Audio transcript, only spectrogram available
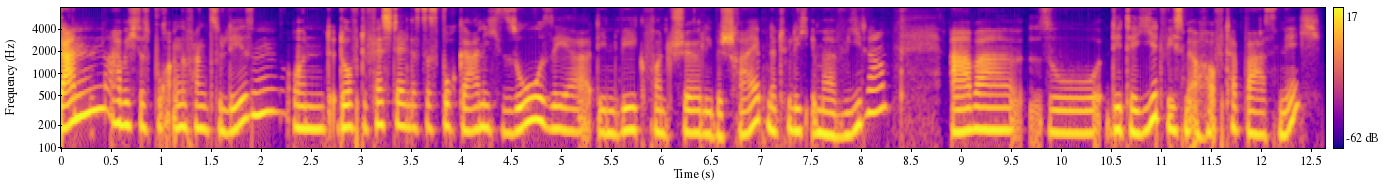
Dann habe ich das Buch angefangen zu lesen und durfte feststellen, dass das Buch gar nicht so sehr den Weg von Shirley beschreibt, natürlich immer wieder, aber so detailliert, wie ich es mir erhofft habe, war es nicht.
